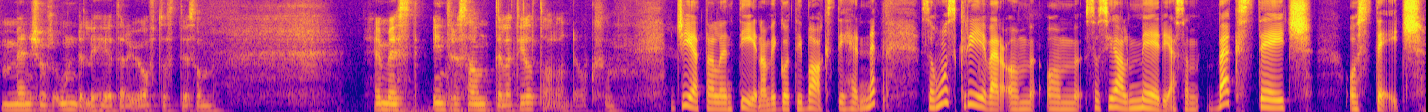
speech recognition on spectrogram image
människors underligheter är ju oftast det som är mest intressant eller tilltalande också. Gia Talentin, om vi går tillbaka till henne, så hon skriver om, om social media som backstage och stage.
